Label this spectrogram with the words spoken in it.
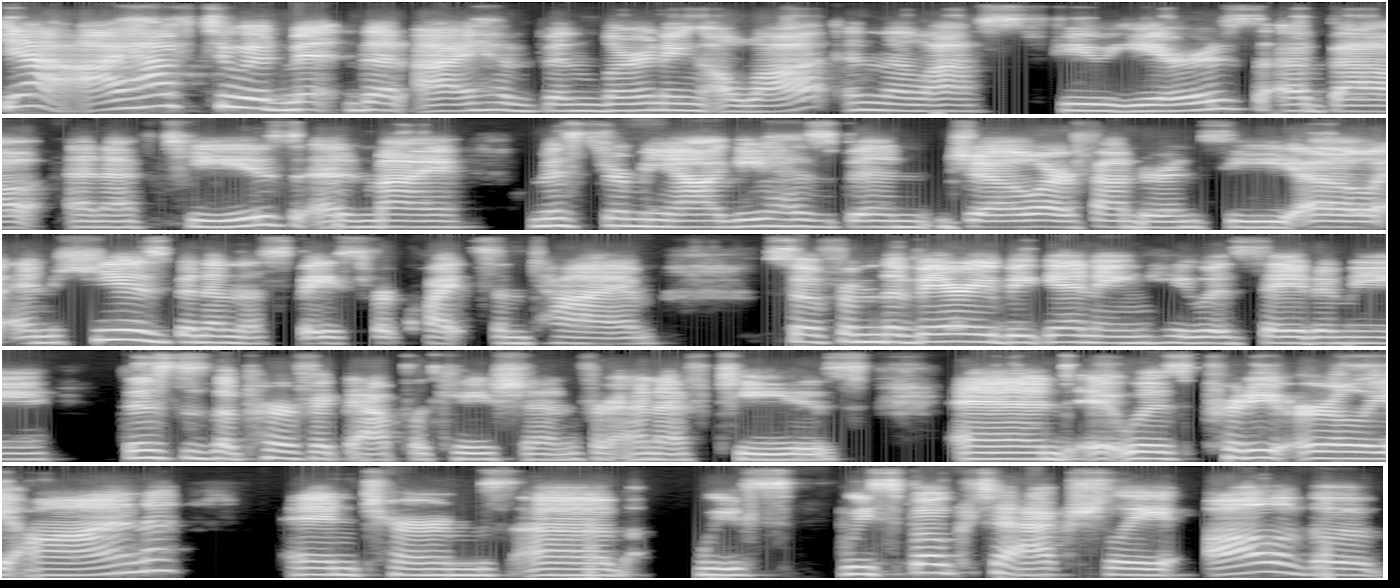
Yeah, I have to admit that I have been learning a lot in the last few years about NFTs. And my Mr. Miyagi has been Joe, our founder and CEO, and he has been in the space for quite some time. So from the very beginning, he would say to me, this is the perfect application for NFTs. And it was pretty early on in terms of we've we spoke to actually all of the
